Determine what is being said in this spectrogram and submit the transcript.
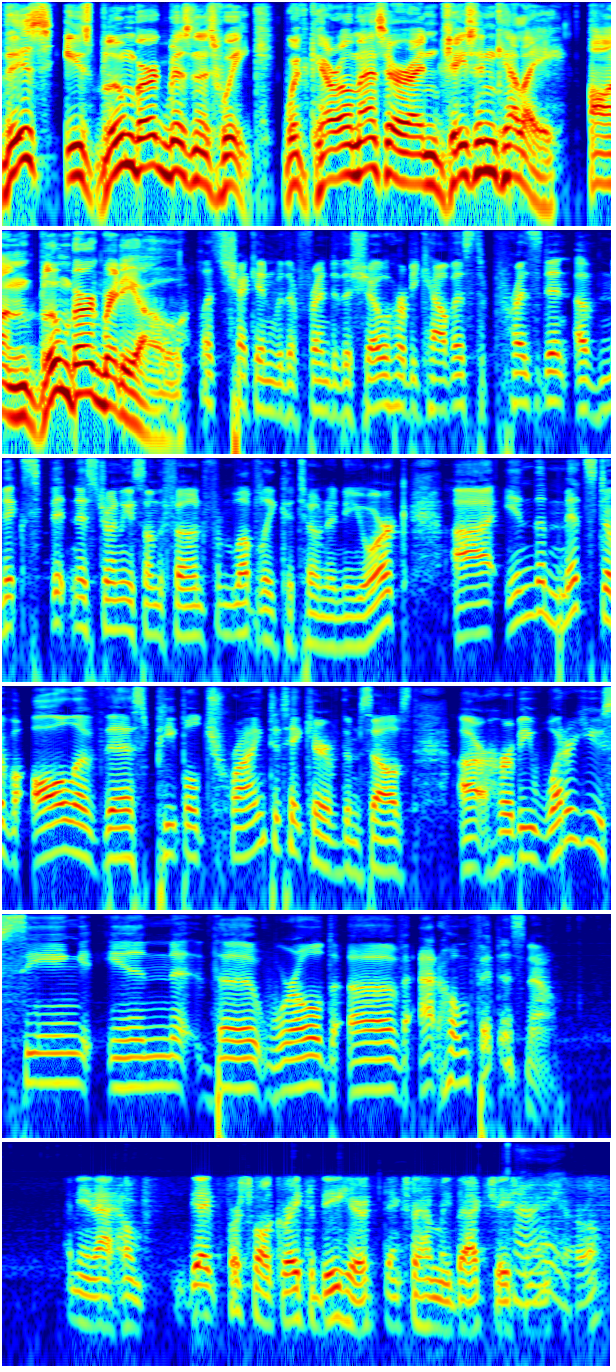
This is Bloomberg Business Week with Carol Massar and Jason Kelly on Bloomberg Radio. Let's check in with a friend of the show, Herbie Calves, the president of MYX Fitness, joining us on the phone from lovely Katonah, New York. Uh, in the midst of all of this, people trying to take care of themselves, uh, Herbie, what are you seeing in the world of at home fitness now? I mean, at home. First of all, great to be here. Thanks for having me back, Jason Hi. and Carol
